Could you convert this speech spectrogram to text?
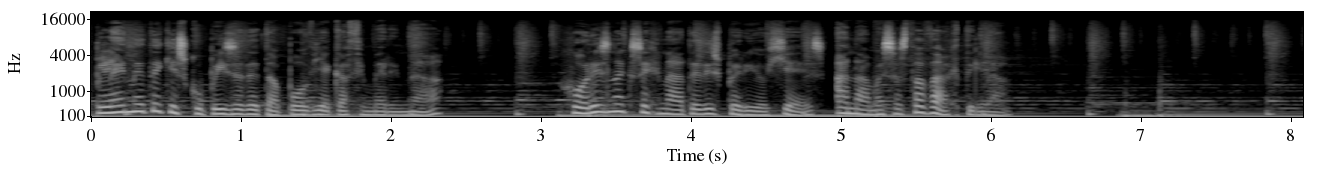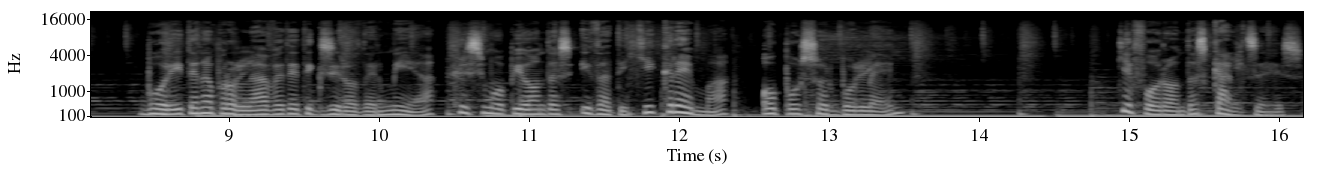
Πλένετε και σκουπίζετε τα πόδια καθημερινά, χωρίς να ξεχνάτε τις περιοχές ανάμεσα στα δάχτυλα. Μπορείτε να προλάβετε την ξηροδερμία χρησιμοποιώντας υδατική κρέμα όπως σορμπολέν και φορώντας κάλτσες.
